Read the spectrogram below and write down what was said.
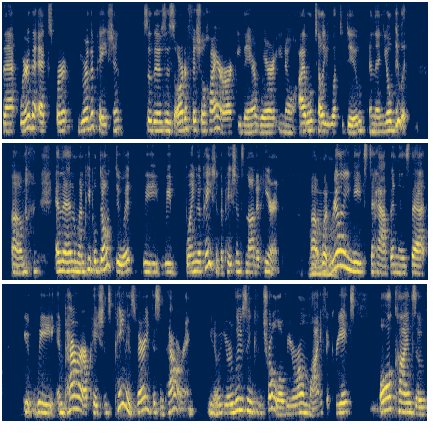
that we're the expert, you're the patient. So there's this artificial hierarchy there where, you know, I will tell you what to do and then you'll do it. Um, and then when people don't do it, we, we blame the patient. The patient's non adherent. Uh, what Mhm. really needs to happen is that we empower our patients. Pain is very disempowering. You know, you're losing control over your own life. It creates all kinds of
